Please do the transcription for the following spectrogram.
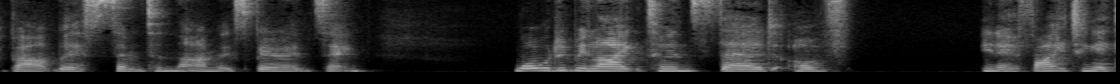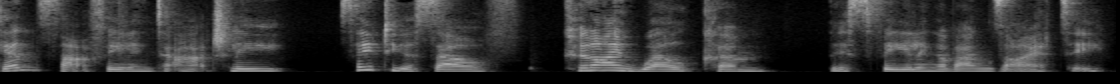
about this symptom that I'm experiencing? What would it be like to instead of, you know, fighting against that feeling to actually say to yourself, could I welcome this feeling of anxiety?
